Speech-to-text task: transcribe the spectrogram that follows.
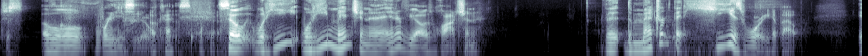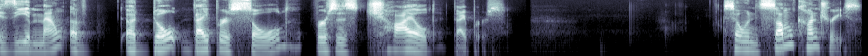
just a little crazy over Okay. this. Okay. So what he what he mentioned in an interview I was watching, the the metric that he is worried about is the amount of adult diapers sold versus child diapers. So in some countries,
